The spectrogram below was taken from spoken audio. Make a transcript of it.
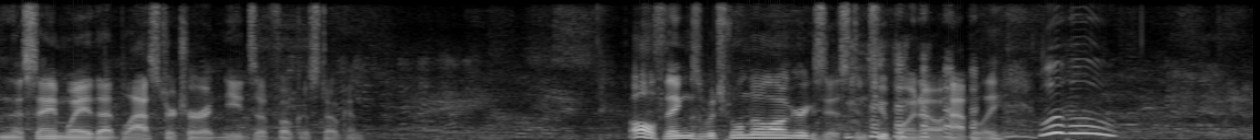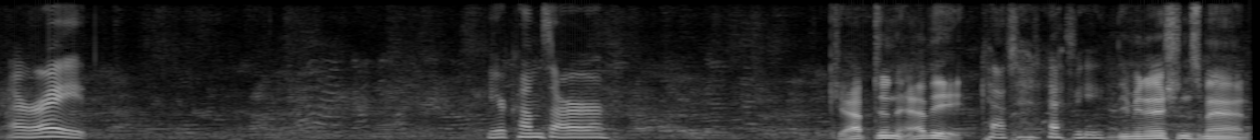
In the same way that blaster turret needs a focus token. All things which will no longer exist in 2.0, happily. Woohoo! All right. Here comes our Captain Heavy, Captain Heavy. the munitions man.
